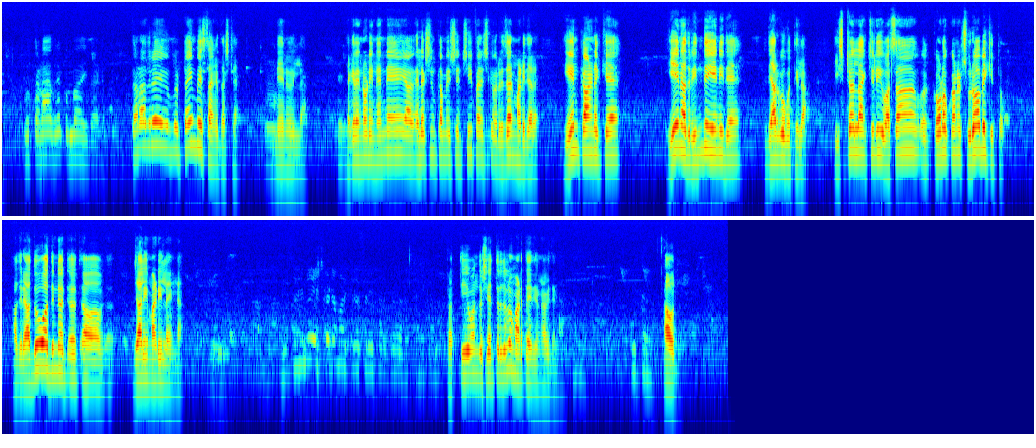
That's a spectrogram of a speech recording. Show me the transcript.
ತಡ ಆದರೆ ತುಂಬ ಇದಾಗುತ್ತೆ. ತಡ ಆದರೆ ಟೈಮ್ ವೇಸ್ಟ್ ಆಗುತ್ತೆ ಅಷ್ಟೇ. ಇನ್ನೇನು ಇಲ್ಲ. ಯಾಕಂದ್ರೆ ನೋಡಿ ನಿನ್ನೆ election commission chief election resign ಮಾಡಿದ್ದಾರೆ. ಏನು ಕಾರಣಕ್ಕೆ? ಏನು ಅದ್ರ ಹಿಂದೆ ಏನಿದೆ? ಅದು ಯಾರಿಗೂ ಗೊತ್ತಿಲ್ಲ. ಇಷ್ಟೆಲ್ಲ ಆ್ಯಕ್ಚುಲಿ ಹೊಸ ಕೋಡ್ ಆಫ್ ಕಾಂಡಕ್ಟ್ ಶುರು ಆಗಬೇಕಿತ್ತು. ಆದ್ರೆ ಅದು ಅದನ್ನ ಜಾಲಿ ಮಾಡಿಲ್ಲ ಇನ್ನ. ಪ್ರತಿಯೊಂದು ಕ್ಷೇತ್ರದಲ್ಲೂ ಮಾಡ್ತಾ ಇದೀವಿ ನಾವು ಇದನ್ನ ಹೌದು.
